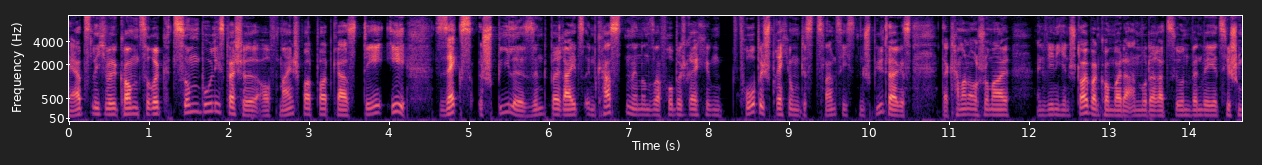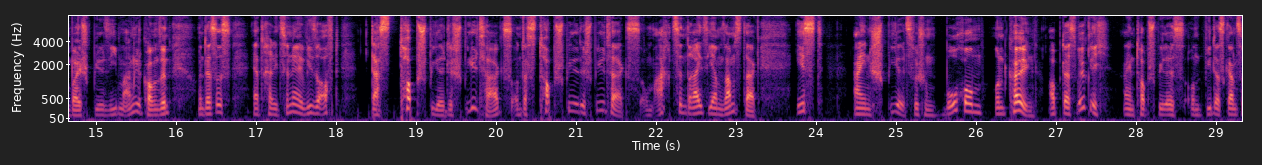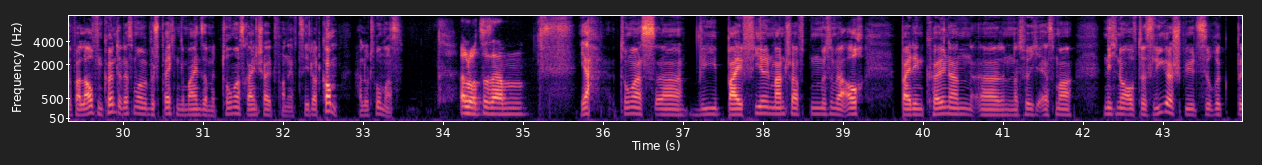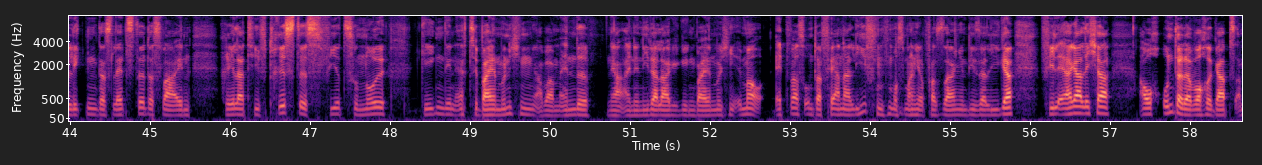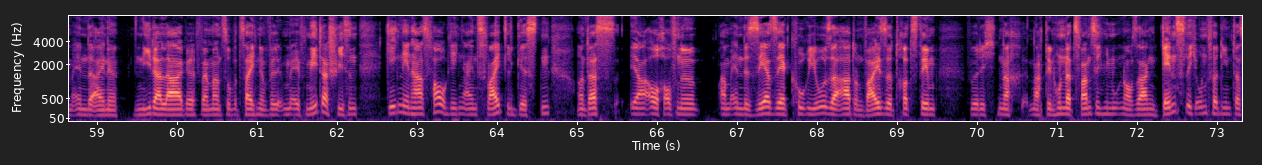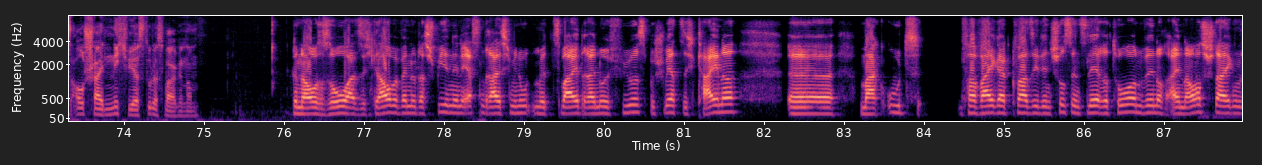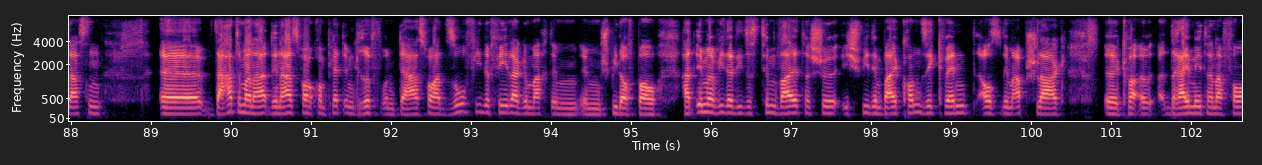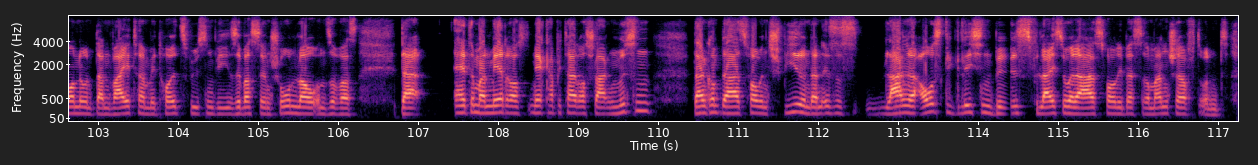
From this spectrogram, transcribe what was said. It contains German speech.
Herzlich willkommen zurück zum Bully Special auf meinsportpodcast.de. Sechs Spiele sind bereits im Kasten in unserer Vorbesprechung, Vorbesprechung des 20. Spieltages. Da kann man auch schon mal ein wenig in Stolpern kommen bei der Anmoderation, wenn wir jetzt hier schon bei Spiel 7 angekommen sind. Und das ist ja traditionell wie so oft das Topspiel des Spieltags. Und das Topspiel des Spieltags um 18.30 Uhr am Samstag ist ein Spiel zwischen Bochum und Köln. Ob das wirklich ein Topspiel ist und wie das Ganze verlaufen könnte, das wollen wir besprechen gemeinsam mit Thomas Reinscheid von fc.com. Hallo Thomas. Hallo zusammen. Ja, Thomas, äh, wie bei vielen Mannschaften müssen wir auch bei den Kölnern äh, natürlich erstmal nicht nur auf das Ligaspiel zurückblicken, das letzte, das war ein relativ tristes 4 zu 0 gegen den FC Bayern München, aber am Ende ja eine Niederlage gegen Bayern München immer etwas unter ferner liefen, muss man ja fast sagen, in dieser Liga. Viel ärgerlicher, auch unter der Woche gab es am Ende eine Niederlage, wenn man es so bezeichnen will, im Elfmeterschießen gegen den HSV, gegen einen Zweitligisten und das ja auch auf eine am Ende sehr, sehr kuriose Art und Weise. Trotzdem würde ich nach, nach den 120 Minuten auch sagen, gänzlich unverdient das Ausscheiden nicht. Wie hast du das wahrgenommen? Genau so. Also ich glaube, wenn du das Spiel in den ersten 30 Minuten mit 2-3-0 führst, beschwert sich keiner. Äh, Marc Uth verweigert quasi den Schuss ins leere Tor und will noch einen aussteigen lassen. Äh, da hatte man den HSV komplett im Griff und der HSV hat so viele Fehler gemacht im, im Spielaufbau, hat immer wieder dieses Tim Waltersche, ich spiele den Ball konsequent aus dem Abschlag, äh, äh, drei Meter nach vorne und dann weiter mit Holzfüßen wie Sebastian Schonlau und sowas. Da hätte man mehr, draus, mehr Kapital draus schlagen müssen. Dann kommt der HSV ins Spiel und dann ist es lange ausgeglichen, bis vielleicht sogar der HSV die bessere Mannschaft und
